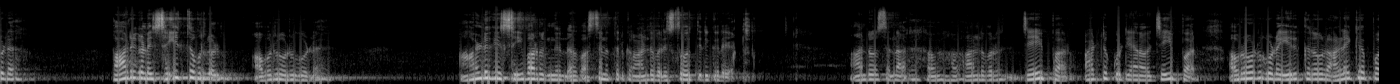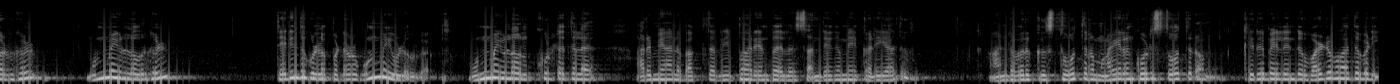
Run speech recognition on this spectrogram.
கூட பாடுகளை செய்தவர்கள் அவரோடு கூட ஆளுகை செய்வாருங்கிற வசனத்திற்கு ஆண்டவரை சோத்திருக்கிறேன் ஆண்டவர் சொன்னார் அவர் ஆண்டவர் ஜெயிப்பார் ஆட்டுக்குட்டியானவர் ஜெயிப்பார். அவரோடு கூட இருக்கிறவர் அழைக்கப்பவர்கள் உண்மையுள்ளவர்கள் தெரிந்து கொள்ளப்பட்டவர் உண்மையுள்ளவர்கள் உண்மையுள்ளவர்கள். உண்மையுள்ளவர் கூட்டத்தில் அருமையான பக்தர் நிற்பார் என்பதில் சந்தேகமே கிடையாது. ஆண்டவருக்கு ஸ்தோத்திரம். ஆயிரம் கோடி ஸ்தோத்திரம். கிருபையிலிருந்து வழுவாதபடி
